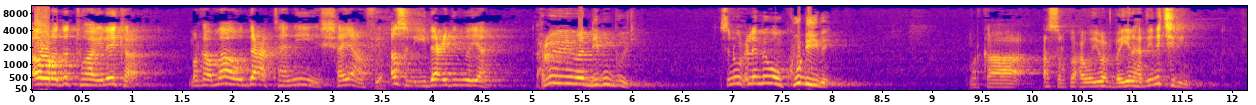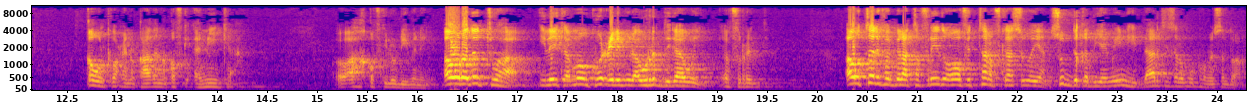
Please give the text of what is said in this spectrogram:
aw radadtuhaa ilayka marka maa awdactanii shay-an fii asli idaacidii weeyaan waxbaba imaad dhiibin buu yidhi isna wuxu le ma waan kuu dhiibay marka asalku waxa wey wax bayina haddayna jirin qowlka waxaynu qaadana qofka amiinka ah oo ah qofkii loo dhiibanayo aw radadtuhaa ilayka ama waan kuu celi bu aw raddigaa wey fi raddi aw talifa bilaa tafriidin oo fi talafkaasi weeyaan sudiqa biyamiinihi dhaartiisa lagu rumaysan doona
